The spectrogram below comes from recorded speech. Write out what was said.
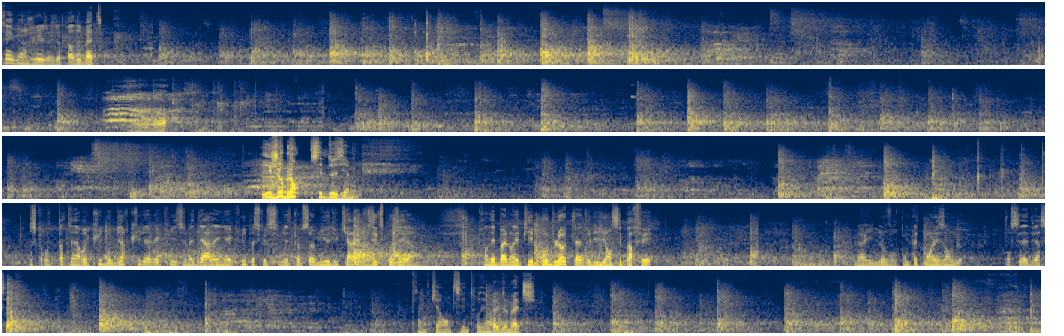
très bien joué de la part de Bat. Et jeu blanc, c'est le deuxième. Parce que votre partenaire recule, de bien reculer avec lui, se mettre derrière la ligne avec lui, parce que si vous êtes comme ça au milieu du carré, vous exposez à prendre des balles dans les pieds. Beau bloc là de Lilian, c'est parfait. Là, il ouvre complètement les angles pour ses adversaires. 30-40, c'est une troisième balle de match.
